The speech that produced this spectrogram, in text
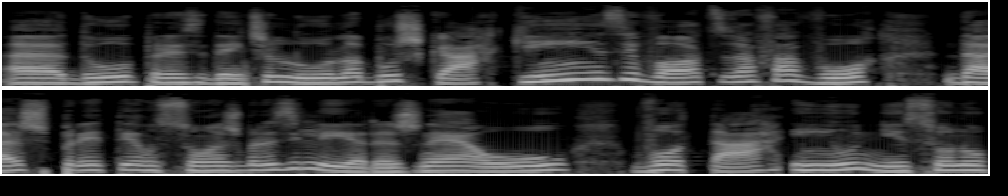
uh, do presidente Lula buscar 15 votos a favor das pretensões brasileiras, né? Ou votar em uníssono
